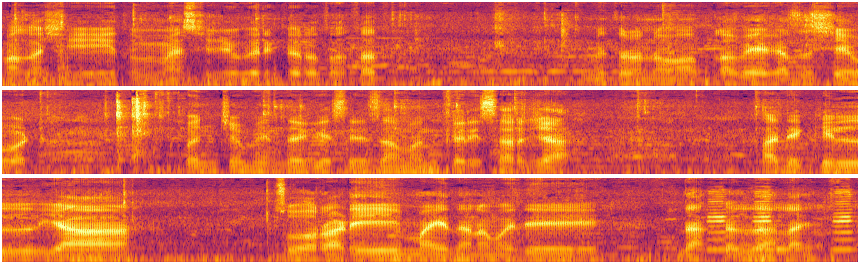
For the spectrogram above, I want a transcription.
मगाशी तुम्ही मेसेज वगैरे करत होतात. मित्रांनो आपला वेगाचा शेवट पंचमेंद श्री सामानकरी सर्जा. हा देखील या चोराडे मैदानामध्ये दाखल झाला आहे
